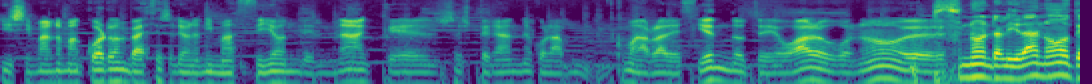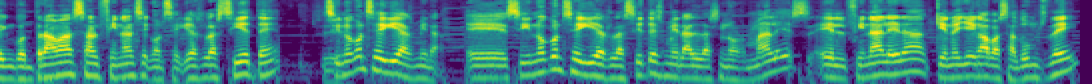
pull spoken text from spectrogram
Y si mal no me acuerdo, me parece que salió una animación de Knuckles esperando, con la, como agradeciéndote o algo, ¿no? Eh, No, en realidad no. Te encontrabas al final si conseguías las 7. Sí. Si no conseguías, mira, eh, si no conseguías las 7 Esmeraldas normales, el final era que no llegabas a Doomsday.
